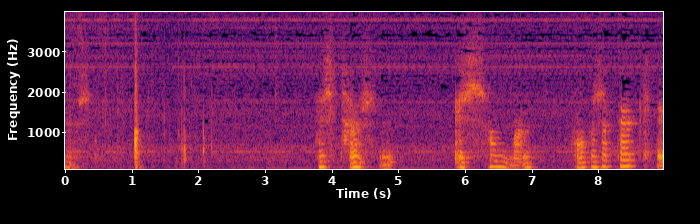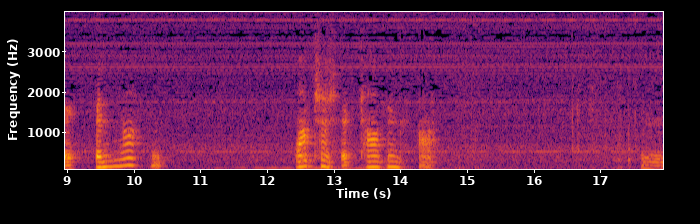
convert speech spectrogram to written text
This? Person is someone who was a birthday bin Laden. What is talking for? Hmm.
